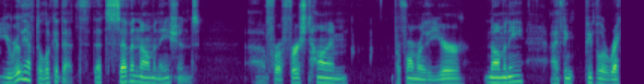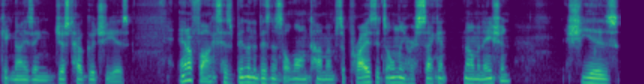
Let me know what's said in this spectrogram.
you really have to look at that. That's seven nominations uh, for a first time Performer of the Year nominee. I think people are recognizing just how good she is. Anna Fox has been in the business a long time. I'm surprised it's only her second nomination. She is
